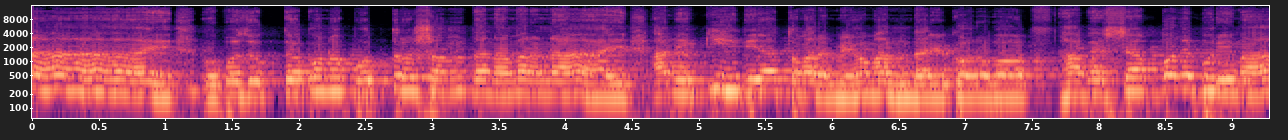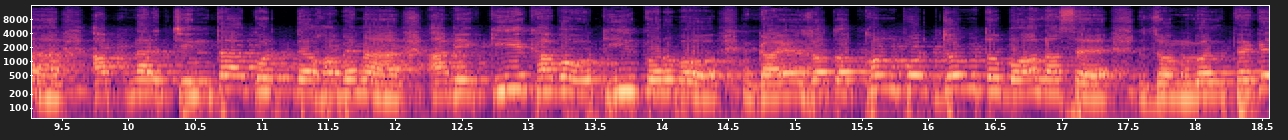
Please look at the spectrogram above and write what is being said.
নাই, উপযুক্ত কোনো পুত্র সন্তান আমার নাই। আমি কি দিয়া তোমার মেহমানদারি করব? হাবের সাহেব বলে বুড়িমা আপনার চিন্তা করতে হবে না, আমি কি খাব, কি করব? গায়ে যতক্ষণ পর্যন্ত বল আছে। জঙ্গল থেকে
